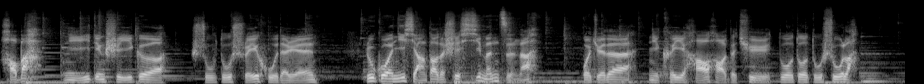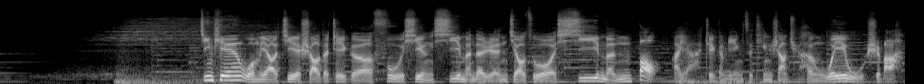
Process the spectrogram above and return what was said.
好吧，你一定是一个。熟读《水浒》的人，如果你想到的是西门子呢，我觉得你可以好好的去多多读书了。今天我们要介绍的这个复姓西门的人叫做西门豹。哎呀，这个名字听上去很威武，是吧？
